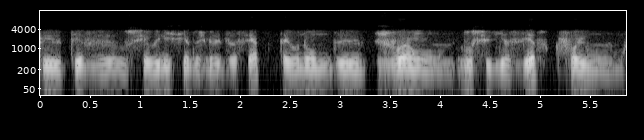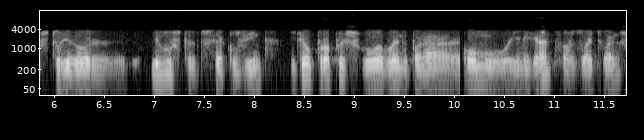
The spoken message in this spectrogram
que teve o seu início em 2017, tem o nome de João Lúcio de Azevedo, que foi um historiador ilustre do século XX e que ele próprio chegou a Belém do Pará como imigrante aos 18 anos,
